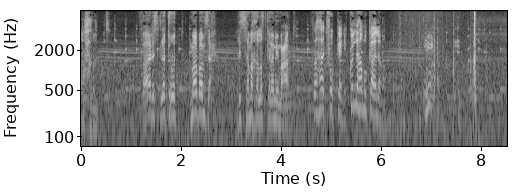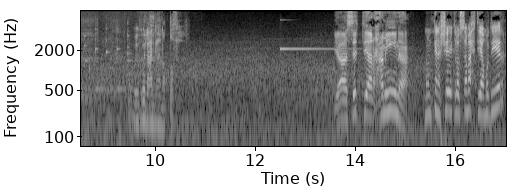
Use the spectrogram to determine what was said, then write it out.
راح أرد. فارس لا ترد. ما بمزح. لسه ما خلصت كلامي معاك. فهد فكني كلها مكالمة. ويقول عني أنا الطفل. يا ستي أرحمينا. ممكن أشيك لو سمحت يا مدير؟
